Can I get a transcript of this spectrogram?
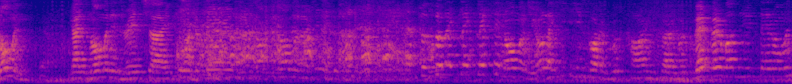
Norman. Yeah. Guys, Norman is rich. Uh, if you want the parents, talk to Norman. Okay. so, so like, like, let's say Norman. You know, like he, he's got a good car. He's got a good. Where, whereabouts do you stay, Norman?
